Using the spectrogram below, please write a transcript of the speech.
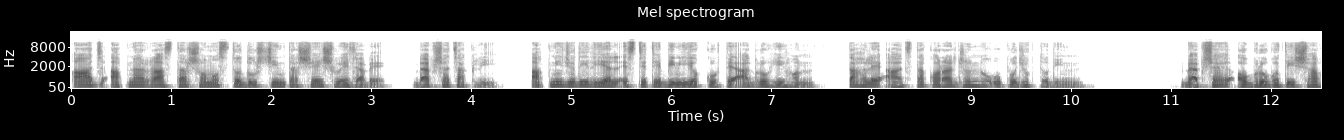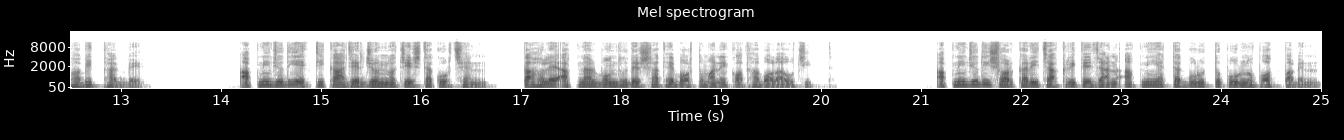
আজ আপনার রাস্তার সমস্ত দুশ্চিন্তা শেষ হয়ে যাবে। ব্যবসা চাকরি। আপনি যদি রিয়েল এস্টেটে বিনিয়োগ করতে আগ্রহী হন, তাহলে আজ তা করার জন্য উপযুক্ত দিন। ব্যবসায় অগ্রগতি স্বাভাবিক থাকবে। আপনি যদি একটি কাজের জন্য চেষ্টা করছেন, তাহলে আপনার বন্ধুদের সাথে বর্তমানে কথা বলা উচিত। আপনি যদি সরকারি চাকরিতে যান, আপনি একটা গুরুত্বপূর্ণ পদ পাবেন।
